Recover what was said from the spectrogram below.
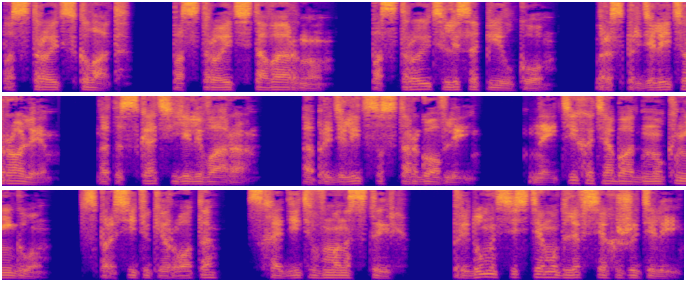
построить склад, построить таверну, Построить лесопилку. Распределить роли. Отыскать Еливара. Определиться с торговлей. Найти хотя бы одну книгу. Спросить у Кирота. Сходить в монастырь. Придумать систему для всех жителей.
